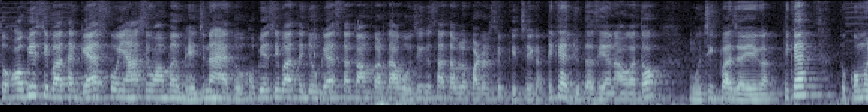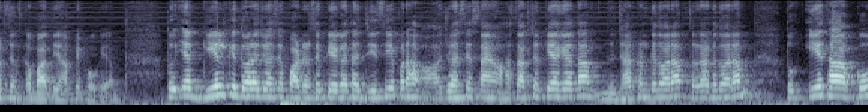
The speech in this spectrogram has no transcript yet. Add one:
तो ऑब्वियस ही बात है, गैस को यहाँ से वहाँ पर भेजना है तो ऑब्वियस ही बात है, जो गैस का काम करता होगा, उसी के साथ आप लोग पार्टनरशिप खींचेगा, ठीक है? जूता सियाना होगा तो मूची के पास जाइएगा, ठीक है? तो कॉमन सेंस का बात यहाँ पे हो गया। तो यह गेल के द्वारा जो है पार्टनरशिप किया गया था जीसीए पर जो है हस्ताक्षर किया गया था, झारखंड के द्वारा, सरकार के द्वारा। तो ये था आपको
